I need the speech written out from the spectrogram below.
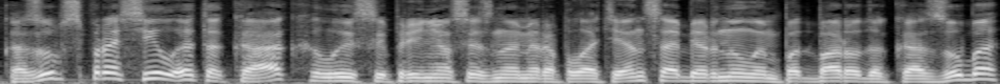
Казуб спросил, это как, Лысый принес из номера полотенце, обернул им подбородок Казуба,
